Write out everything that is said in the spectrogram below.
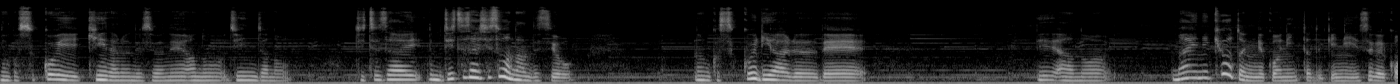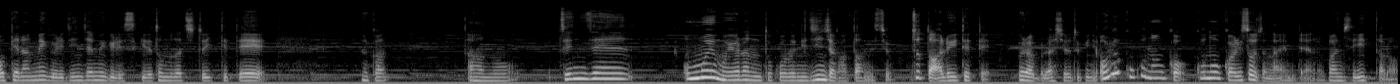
なんかすっごい気になるんですよね。あの神社の実在でも実在しそうなんですよ。なんかすっごいリアルでであの前に京都に旅行に行った時にすごいお寺巡り神社巡り好きで友達と行っててなんかあの全然思いもよらぬところに神社があったんですよちょっと歩いててブラブラしてる時に「あれ？ここなんかこの奥ありそうじゃない?」みたいな感じで行ったら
